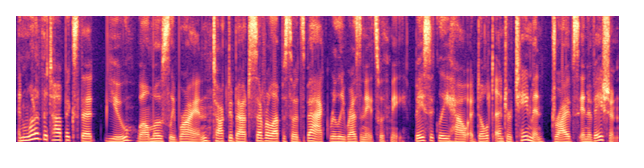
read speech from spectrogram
And one of the topics that you, well, mostly Brian, talked about several episodes back really resonates with me. Basically, how adult entertainment drives innovation.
